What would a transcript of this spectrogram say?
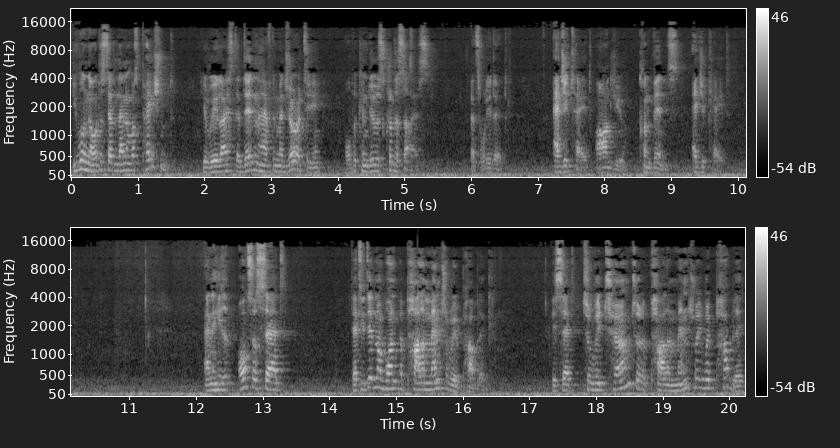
You will notice that Lenin was patient. He realized they didn't have the majority. All we can do is criticize. That's what he did. Agitate, argue, convince, educate. And he also said that he did not want a parliamentary republic. He said to return to the parliamentary republic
